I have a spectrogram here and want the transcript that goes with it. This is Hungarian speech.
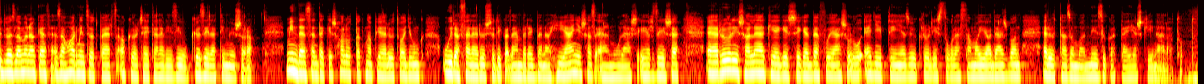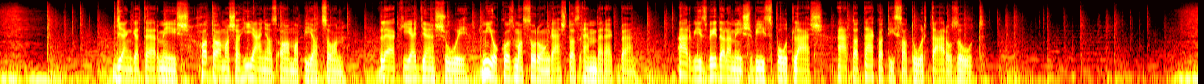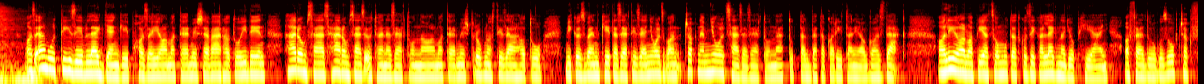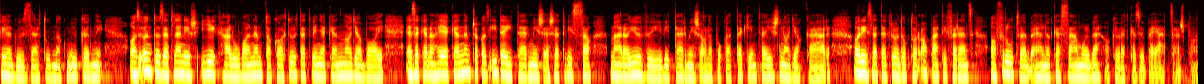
Üdvözlöm Önöket, ez a 35 perc a Kölcsei Televízió közéleti műsora. Minden szentek és halottak napja előtt vagyunk, újra felerősödik az emberekben a hiány és az elmúlás érzése. Erről és a lelki egészséget befolyásoló egyéb tényezőkről is szó lesz a mai adásban, előtte azonban nézzük a teljes kínálatot. Gyenge termés, hatalmas a hiány az almapiacon. Lelki egyensúly, mi okoz ma szorongást az emberekben? Árvízvédelem és vízpótlás. Átadták a Tiszatúr tározót. Az elmúlt tíz év leggyengébb hazai almatermése várható idén, 300-350 ezer tonna almatermés prognosztizálható, miközben 2018-ban csak nem 800 ezer tonnát tudtak betakarítani a gazdák. A lialma piacon mutatkozik a legnagyobb hiány, a feldolgozók csak félgőzzel tudnak működni. Az öntözetlen és jéghálóval nem takart ültetvényeken nagy a baj. Ezeken a helyeken nem csak az idei termés esett vissza, már a jövő évi termés alapokat tekintve is nagy a kár. A részletekről dr. Apáti Ferenc, a Fruitweb elnöke számol be a következő bejátszásban.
